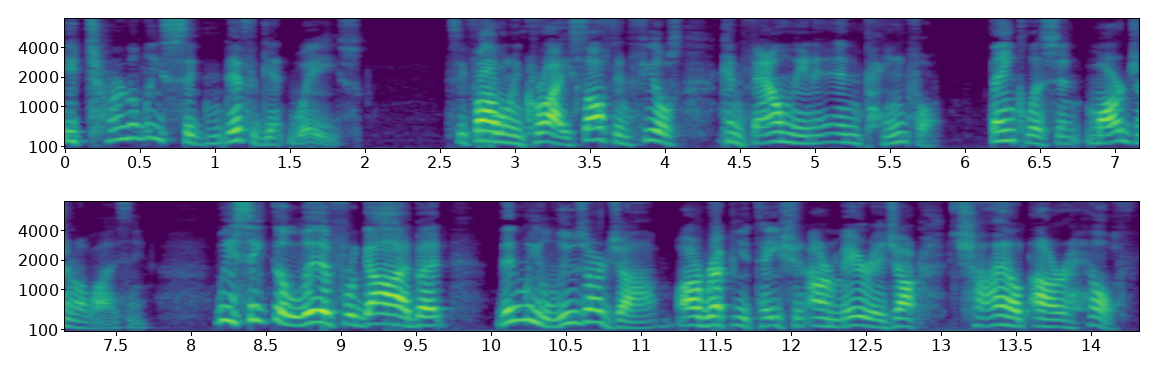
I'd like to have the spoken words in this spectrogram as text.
eternally significant ways. See, following Christ often feels confounding and painful, thankless and marginalizing. We seek to live for God, but then we lose our job, our reputation, our marriage, our child, our health.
